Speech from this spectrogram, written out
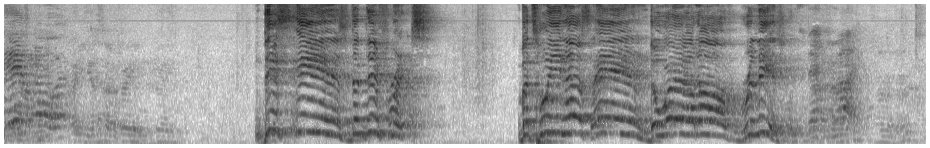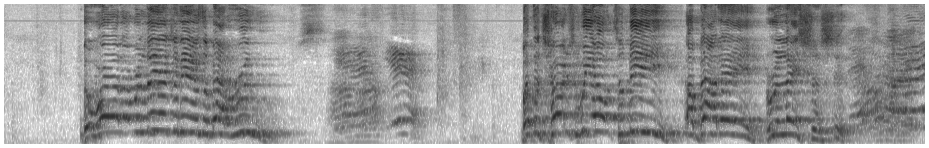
Yes. This is the difference between us and the world of religion. That's right. The world of religion is about rules. Yes. Yes. But the church, we ought to be about a relationship. Right.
